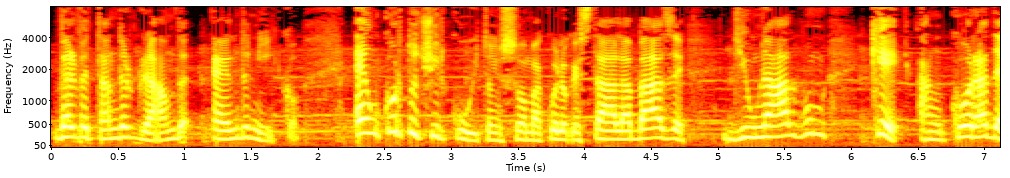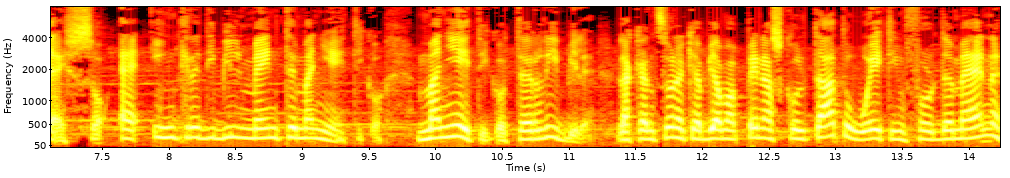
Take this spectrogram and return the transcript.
Velvet Underground and Nico. È un cortocircuito, insomma, quello che sta alla base di un album che ancora adesso è incredibilmente magnetico. Magnetico, terribile. La canzone che abbiamo appena ascoltato, Waiting for the Man,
